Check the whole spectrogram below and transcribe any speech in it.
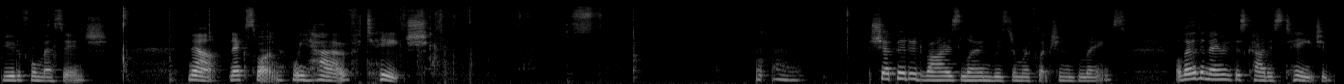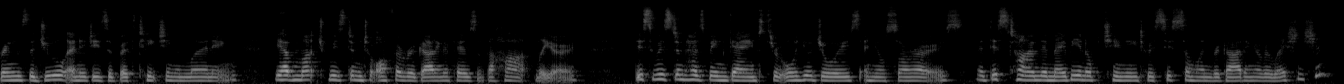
beautiful message. Now, next one we have teach. Shepherd, advise, learn, wisdom, reflection, and beliefs. Although the name of this card is teach, it brings the dual energies of both teaching and learning. You have much wisdom to offer regarding affairs of the heart, Leo. This wisdom has been gained through all your joys and your sorrows. At this time, there may be an opportunity to assist someone regarding a relationship.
